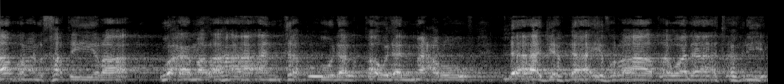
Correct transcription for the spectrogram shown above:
أمرا خطيرا وأمرها أن تقول القول المعروف. لا لا إفراط ولا تفريط.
